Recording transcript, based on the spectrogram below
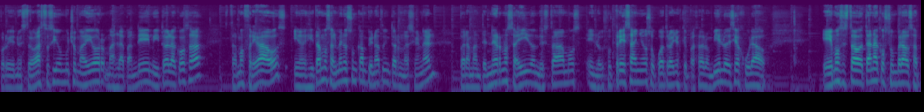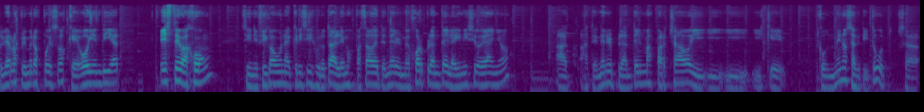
Porque nuestro gasto ha sido mucho mayor, más la pandemia y toda la cosa. Estamos fregados y necesitamos al menos un campeonato internacional para mantenernos ahí donde estábamos en los tres años o cuatro años que pasaron. Bien lo decía Jurado. Hemos estado tan acostumbrados a pelear los primeros puestos que hoy en día este bajón significa una crisis brutal. Hemos pasado de tener el mejor plantel a inicio de año a, a tener el plantel más parchado y, y- y- y que con menos actitud. O sea,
